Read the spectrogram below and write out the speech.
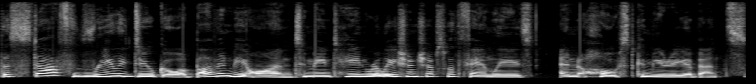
The staff really do go above and beyond to maintain relationships with families and host community events.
